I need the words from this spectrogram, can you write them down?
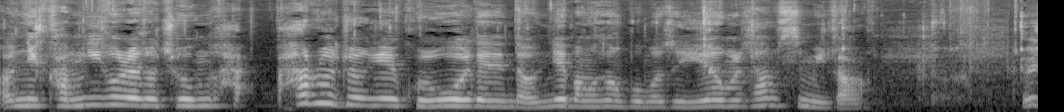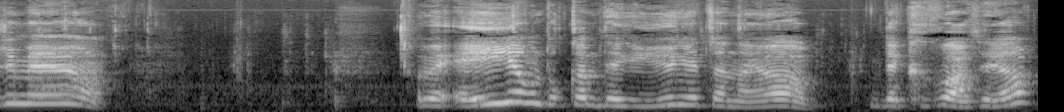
언니 감기 걸려서 종, 하, 하루 종일 골골대는데 언니 방송 보면서 유형을 삼습니다 요즘에 왜 A형 독감 되게 유행했잖아요 근데 그거 아세요?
